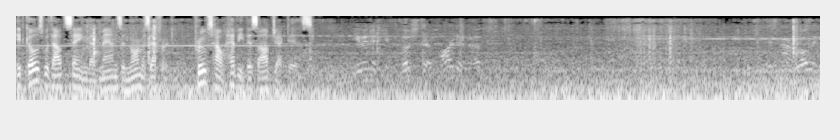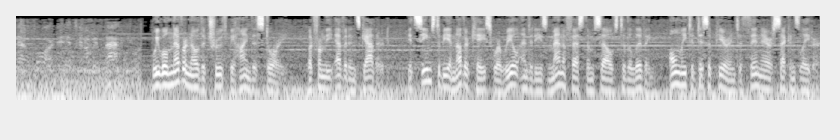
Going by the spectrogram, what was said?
It goes without saying that man's enormous effort proves how heavy this object is. Even if you hard enough. It's not rolling that far, and it's coming back. We will never know the truth behind this story, but from the evidence gathered, it seems to be another case where real entities manifest themselves to the living, only to disappear into thin air seconds later.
